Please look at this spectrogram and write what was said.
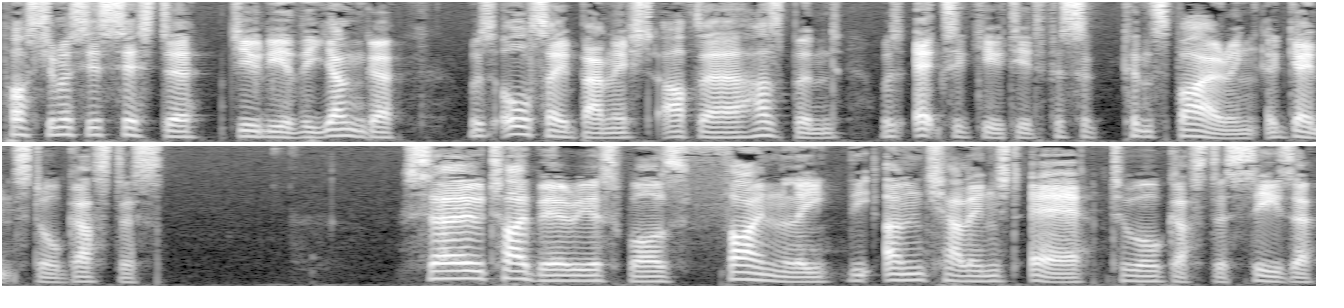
Posthumus's sister, Julia the Younger, was also banished after her husband was executed for conspiring against Augustus. So Tiberius was finally the unchallenged heir to Augustus Caesar.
